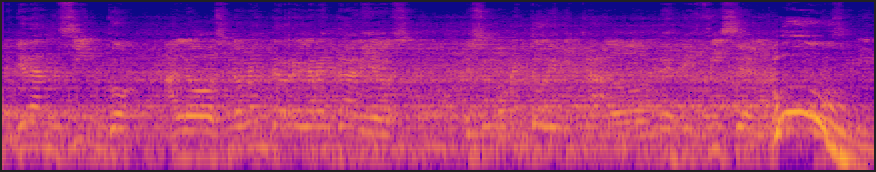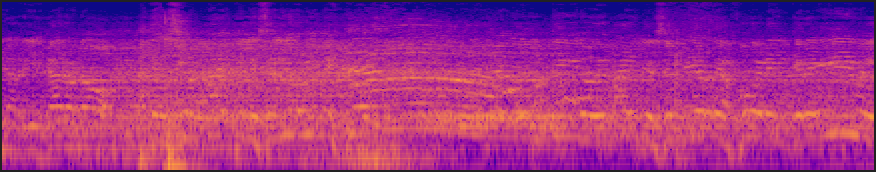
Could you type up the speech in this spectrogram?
Le quedan 5 a los 90 reglamentarios. Es un momento delicado, donde es difícil Uh. decidir arriesgar o no. Atención, Michael, le salió bien este. ¡Ay! El tiro de Michael se pierde afuera, increíble.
